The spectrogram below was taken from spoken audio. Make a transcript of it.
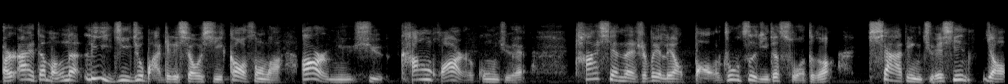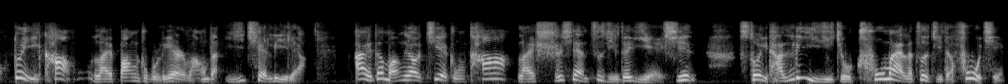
而爱德蒙呢，立即就把这个消息告诉了二女婿康华尔公爵。他现在是为了要保住自己的所得，下定决心要对抗来帮助里尔王的一切力量。爱德蒙要借助他来实现自己的野心，所以他立即就出卖了自己的父亲。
